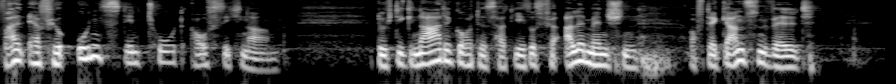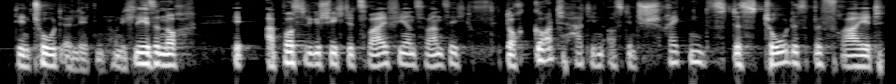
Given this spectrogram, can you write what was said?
weil er für uns den Tod auf sich nahm. Durch die Gnade Gottes hat Jesus für alle Menschen auf der ganzen Welt den Tod erlitten. Und ich lese noch Apostelgeschichte 2, 24. Doch Gott hat ihn aus den Schrecken des Todes befreit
